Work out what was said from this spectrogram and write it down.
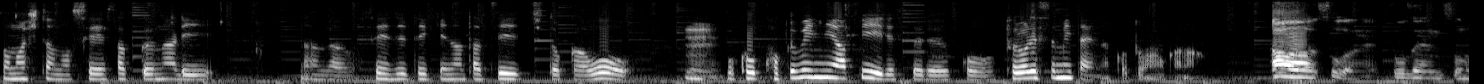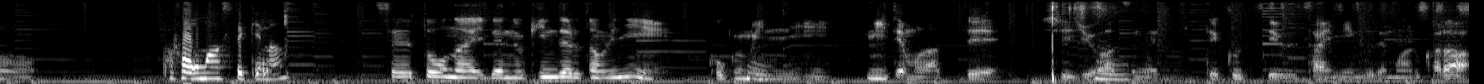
その人の政策なりなんだろう政治的な立ち位置とかをうん。国民にアピールするこうプロレスみたいなことなのかなああ、そうだね。当然、その、パフォーマンス的な？政党内で抜きんでるために国民に見てもらって支持を集めていくっていうタイミングでもあるから、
